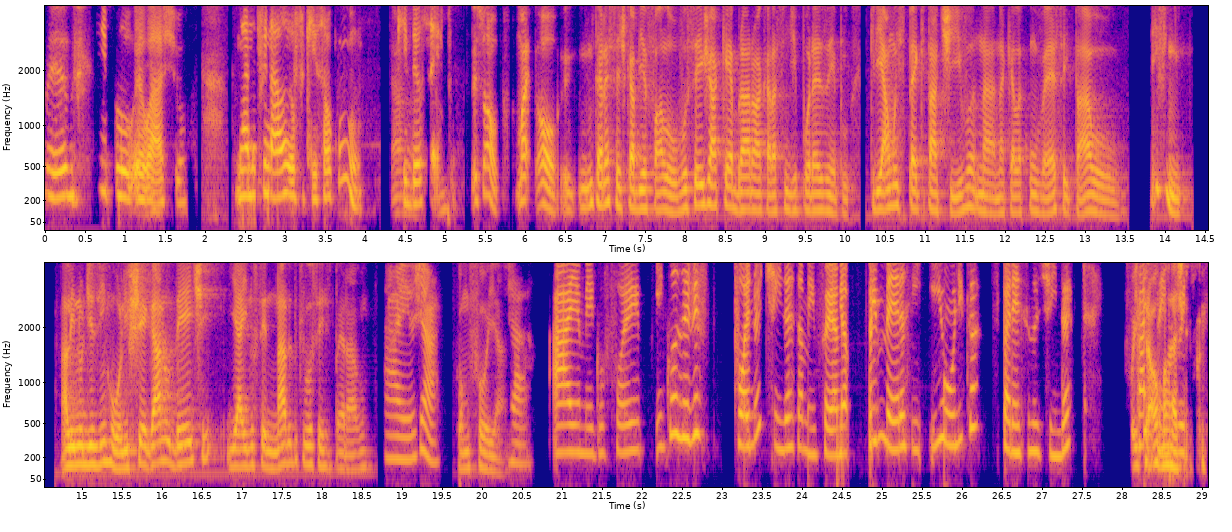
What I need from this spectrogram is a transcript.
Meu Triplo, eu acho. Mas no final eu fiquei só com um, que Ah. deu certo. Pessoal, mas, ó, interessante que a Bia falou. Vocês já quebraram a cara assim de, por exemplo, criar uma expectativa na, naquela conversa e tal, ou, enfim, ali no desenrolo, e chegar no date e aí não ser nada do que vocês esperavam. Ai, eu já. Como foi, a? Já. Ai, amigo, foi. Inclusive, foi no Tinder também. Foi a minha primeira, assim, e única experiência no Tinder. Foi Faz tempo traumático. Foi.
